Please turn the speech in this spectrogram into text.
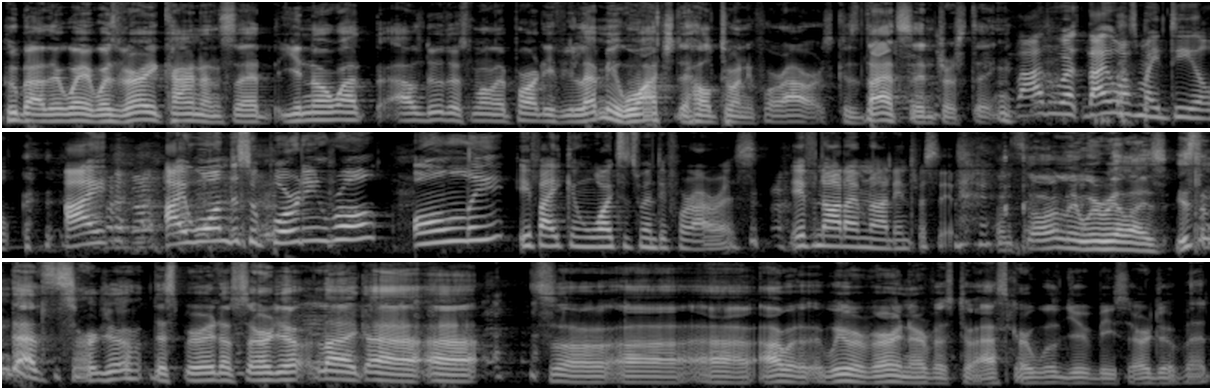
who by the way was very kind and said, "You know what? I'll do the smaller part if you let me watch the whole 24 hours, because that's interesting." That was that was my deal. I I want the supporting role only if I can watch the 24 hours. If not, I'm not interested. And suddenly we realized, isn't that Sergio, the spirit of Sergio? Like, uh, uh, so uh, uh, I was, we were very nervous to ask her, "Will you be Sergio?" But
